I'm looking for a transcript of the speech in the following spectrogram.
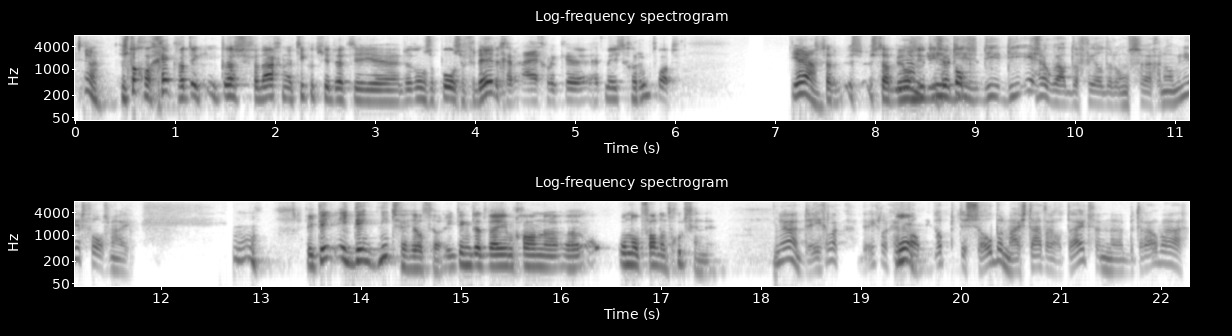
Ja, dat is toch wel gek, want ik, ik las vandaag een artikeltje dat, die, eh, dat onze Poolse verdediger eigenlijk het meest geroemd wordt. Ja, Staat, staat bij ons de die, top. die, die, die is ook wel door veel door ons eh, genomineerd volgens mij. Ik denk, ik denk niet zo heel veel. Ik denk dat wij hem gewoon eh, eh, onopvallend goed vinden. Ja, degelijk. degelijk. Hij Ja. valt niet op. Het is sober, maar hij staat er altijd en eh, betrouwbaar.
